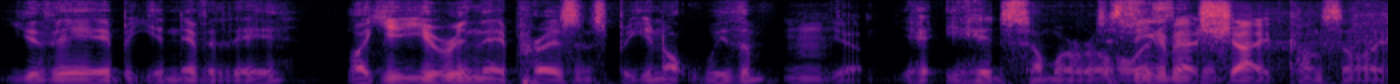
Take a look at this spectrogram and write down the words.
you're there, but you're never there. Like you, you're in their presence, but you're not with them. Mm. Yeah. Your, your head's somewhere else. Just thinking about shape constantly.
